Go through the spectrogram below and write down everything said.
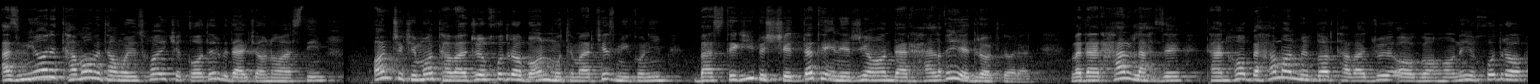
از میان تمام تمایزهایی که قادر به درک آنها هستیم آنچه که ما توجه خود را به آن متمرکز می کنیم بستگی به شدت انرژی آن در حلقه ادراک دارد و در هر لحظه تنها به همان مقدار توجه آگاهانه خود را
